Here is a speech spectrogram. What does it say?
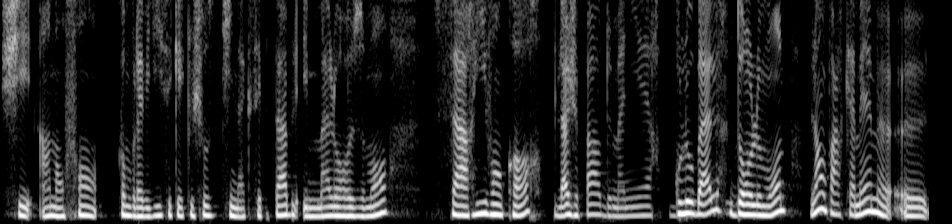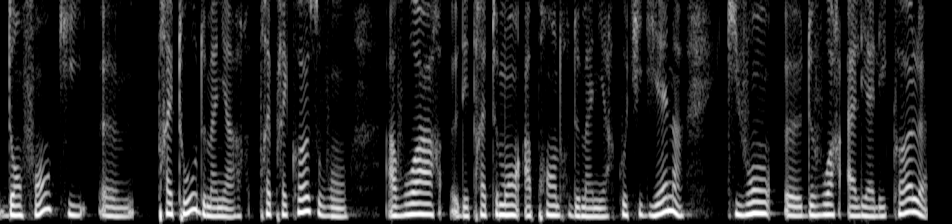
chez un enfant comme vous l'avez dit, c'est quelque chose d'inacceptable et malheureusement, ça arrive encore. Là, je parle de manière globale dans le monde. Là, on parle quand même euh, d'enfants qui, euh, très tôt, de manière très précoce, vont avoir euh, des traitements à prendre de manière quotidienne, qui vont devoir aller à l'école.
